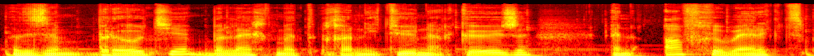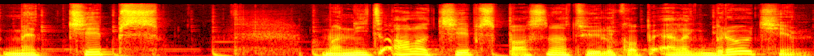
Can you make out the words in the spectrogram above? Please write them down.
Dat is een broodje belegd met garnituur naar keuze en afgewerkt met chips. Maar niet alle chips passen natuurlijk op elk broodje.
